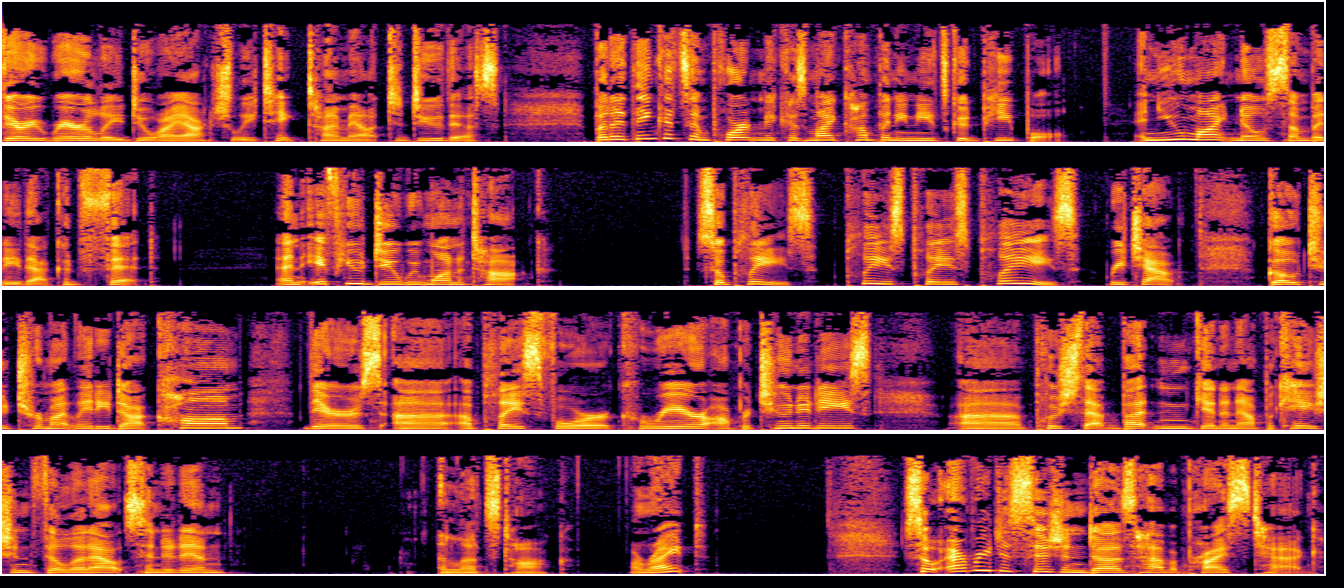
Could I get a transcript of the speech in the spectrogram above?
very rarely do I actually take time out to do this. But I think it's important because my company needs good people. And you might know somebody that could fit. And if you do, we want to talk. So please, please, please, please reach out. Go to termitelady.com. There's uh, a place for career opportunities. Uh, push that button, get an application, fill it out, send it in, and let's talk. All right? So every decision does have a price tag.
